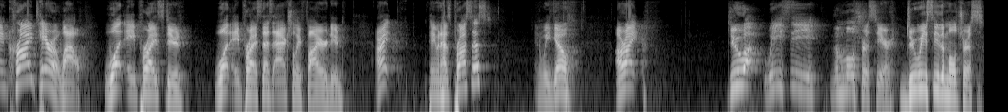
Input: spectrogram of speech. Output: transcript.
and Cryterra. Wow. What a price, dude. What a price. That's actually fire, dude. All right. Payment has processed, and we go. All right. Do uh, we see the Moltres here? Do we see the Moltres?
